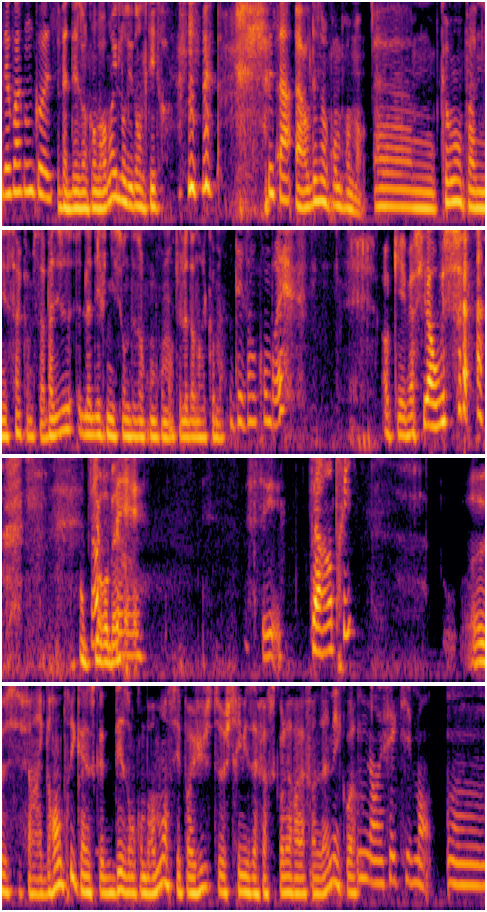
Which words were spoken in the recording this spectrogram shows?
de quoi qu'on cause Bah, désencombrement, ils l'ont dit dans le titre. C'est ça. Alors, le désencombrement. Euh, comment on peut amener ça comme ça? Bah, déjà, la définition de désencombrement, tu la donnerais comment? Désencombré. Ok, merci Larousse. Ou petit Non, Robert. C'est- faire un tri. Euh, c'est faire un grand tri quand même, parce que désencombrement, c'est pas juste euh, je trie mes affaires scolaires à la fin de l'année, quoi. Non, effectivement. On...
